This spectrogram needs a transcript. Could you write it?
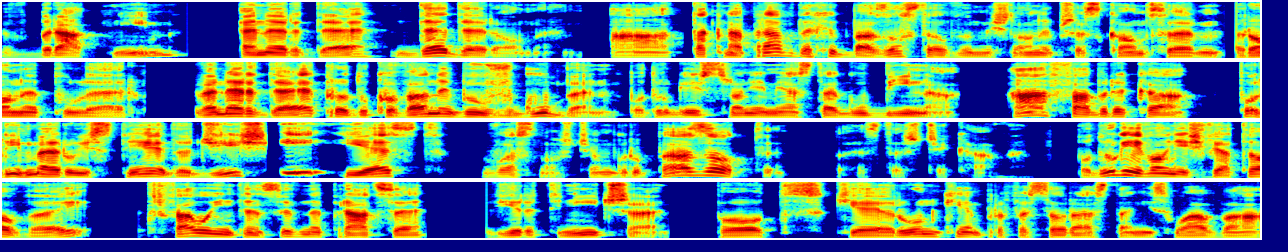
w bratnim NRD Dederonem, a tak naprawdę chyba został wymyślony przez koncern Rone Puller. W NRD produkowany był w Guben, po drugiej stronie miasta Gubina, a fabryka polimeru istnieje do dziś i jest własnością grupy Azoty. To jest też ciekawe. Po II wojnie światowej trwały intensywne prace wiertnicze pod kierunkiem profesora Stanisława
